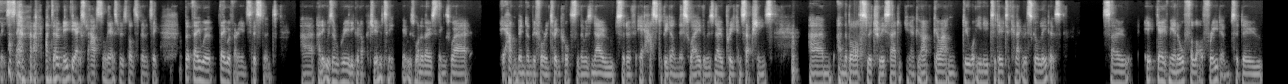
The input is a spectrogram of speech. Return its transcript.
It's I don't need the extra hassle, the extra responsibility. But they were they were very insistent, uh, and it was a really good opportunity. It was one of those things where it hadn't been done before in Twinkl, so there was no sort of it has to be done this way. There was no preconceptions, um, and the boss literally said, you know, go out, go out and do what you need to do to connect with school leaders. So it gave me an awful lot of freedom to do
